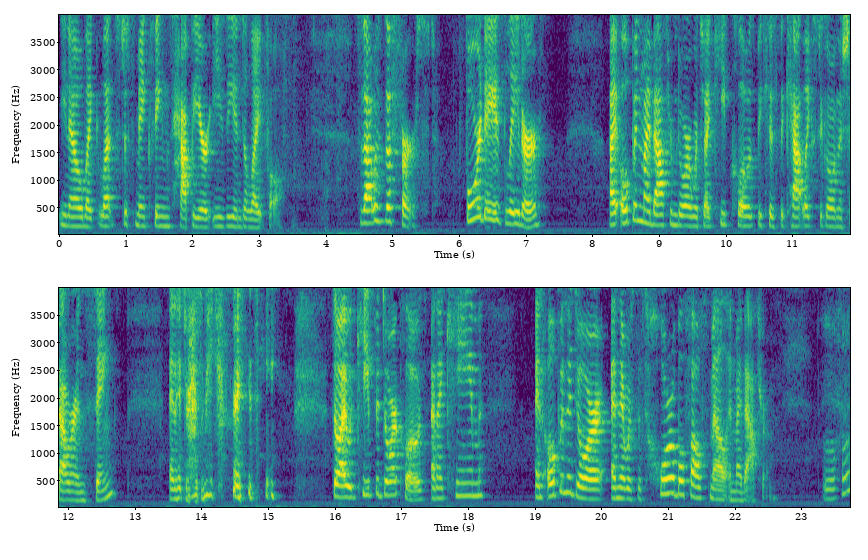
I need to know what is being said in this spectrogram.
you know, like let's just make things happier, easy, and delightful. So that was the first. Four days later, I open my bathroom door, which I keep closed because the cat likes to go in the shower and sing, and it drives me crazy. so I would keep the door closed, and I came and opened the door, and there was this horrible foul smell in my bathroom. Mm-hmm.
